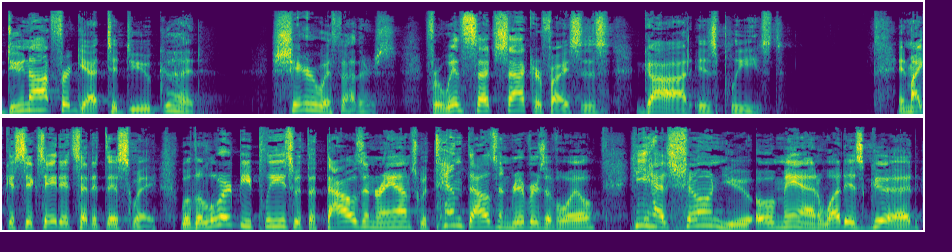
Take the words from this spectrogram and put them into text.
Do not forget to do good. Share with others, for with such sacrifices, God is pleased. In Micah 6 8, it said it this way Will the Lord be pleased with a thousand rams, with 10,000 rivers of oil? He has shown you, O man, what is good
